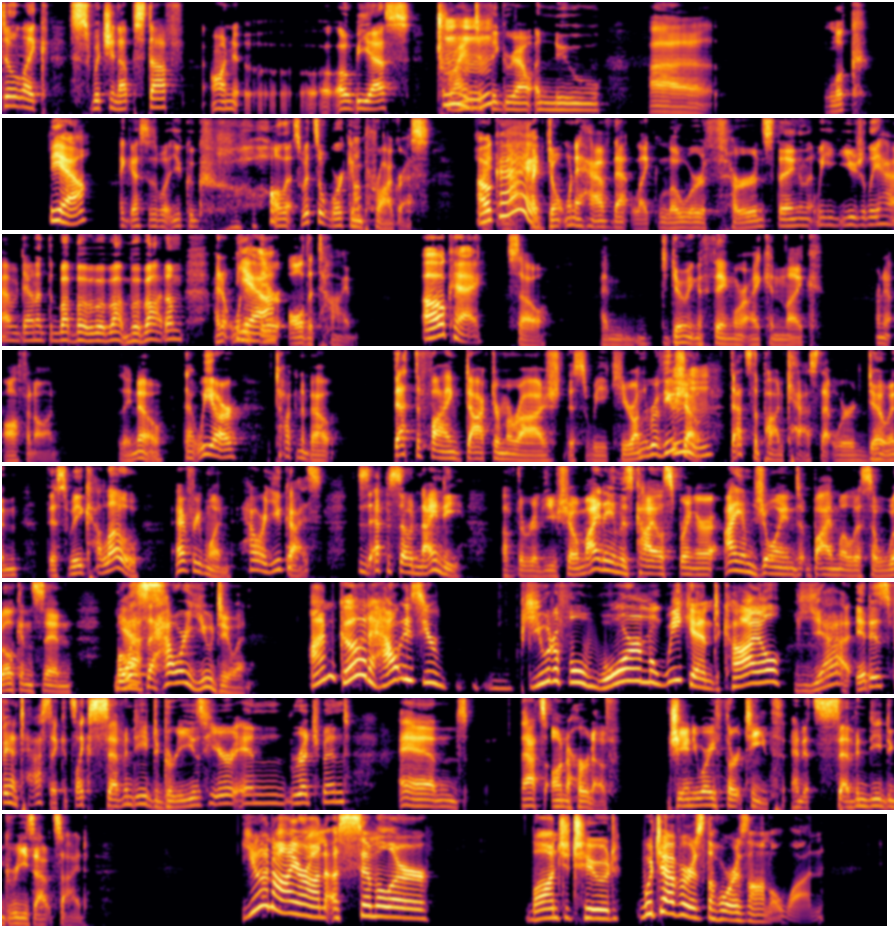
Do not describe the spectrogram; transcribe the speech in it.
still like switching up stuff on uh, OBS, trying to Mhm. figure out a new uh look. Yeah. I guess is what you could call it. So it's a work in progress. right now. Okay. I don't want to have that like lower thirds thing that we usually have down at the bo- bo- bo- bottom. I don't want Yeah. it there all the time. Okay. So I'm doing a thing where I can like turn it off and on. They know that we are talking about death defying Dr. Mirage this week here on the review show. Mhm. That's the podcast that we're doing this week. Hello, everyone. How are you guys? This is episode 90 of the review show. My name is Kyle Springer. I am joined by Melissa Wilkinson. Melissa, Yes. how are you doing? I'm good. How is your beautiful warm weekend, Kyle? Yeah, it is fantastic. It's like 70 degrees here in Richmond, and that's unheard of. January 13th, and it's 70 degrees outside. You and I are on a similar longitude, whichever is the horizontal one.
